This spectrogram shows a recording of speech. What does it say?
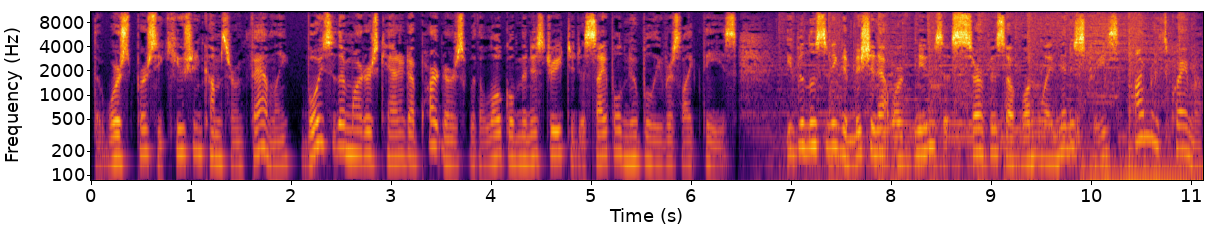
The worst persecution comes from family. Voice of the Martyrs Canada partners with a local ministry to disciple new believers like these. You've been listening to Mission Network News, a service of One Way Ministries. I'm Ruth Kramer.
